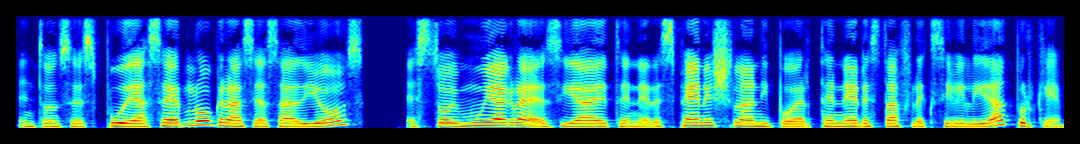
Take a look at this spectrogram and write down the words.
Entonces pude hacerlo, gracias a Dios. Estoy muy agradecida de tener Spanishland y poder tener esta flexibilidad porque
